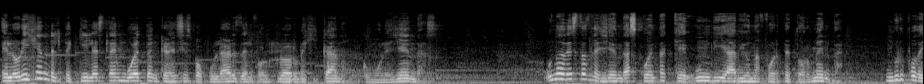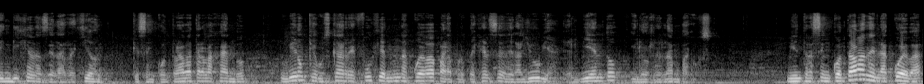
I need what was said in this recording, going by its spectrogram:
El origen del tequila está envuelto en creencias populares del folclore mexicano, como leyendas. Una de estas leyendas cuenta que un día había una fuerte tormenta, un grupo de indígenas de la región que se encontraba trabajando tuvieron que buscar refugio en una cueva para protegerse de la lluvia, el viento y los relámpagos. Mientras se encontraban en la cueva,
